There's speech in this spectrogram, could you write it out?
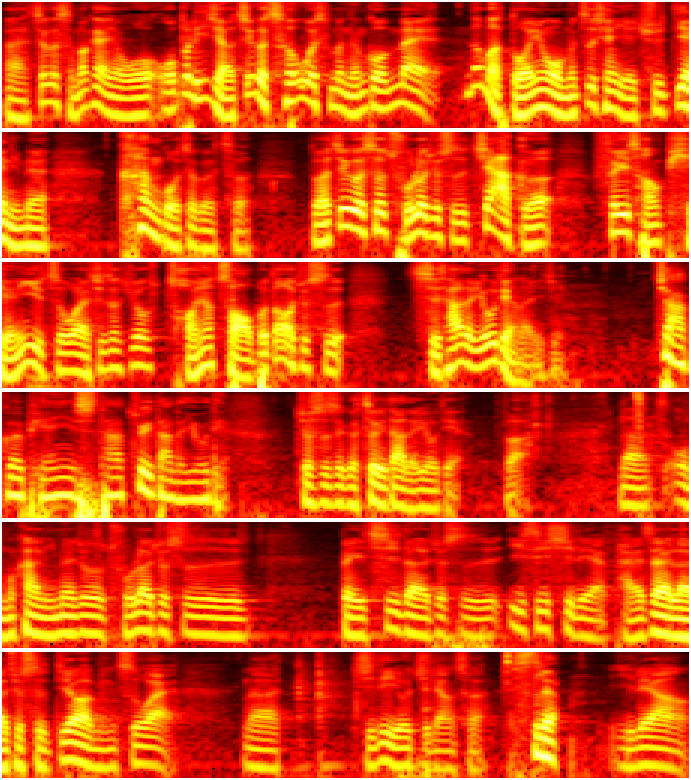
哎，这个什么概念？我我不理解啊，这个车为什么能够卖那么多？因为我们之前也去店里面看过这个车，对吧？这个车除了就是价格非常便宜之外，其实就好像找不到就是其他的优点了，已经价格便宜是它最大的优点。就是这个最大的优点，对吧？那我们看里面就是除了就是北汽的就是 EC 系列排在了就是第二名之外，那吉利有几辆车？四辆，一辆、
